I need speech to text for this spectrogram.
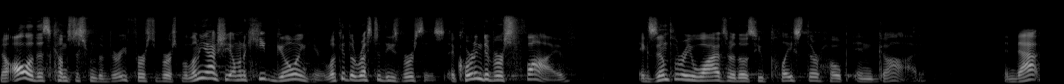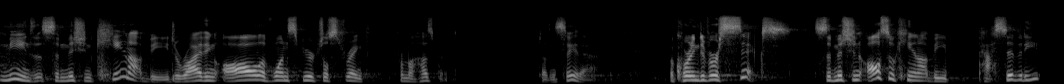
Now, all of this comes just from the very first verse, but let me actually, I want to keep going here. Look at the rest of these verses. According to verse 5, exemplary wives are those who place their hope in God. And that means that submission cannot be deriving all of one's spiritual strength from a husband. It doesn't say that. According to verse 6, submission also cannot be passivity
